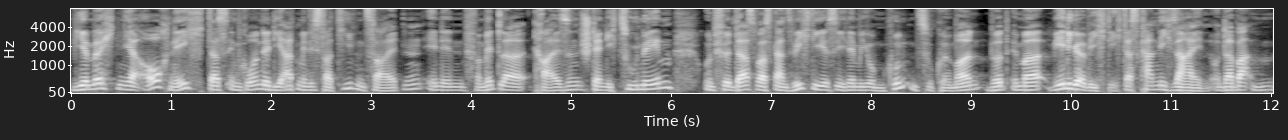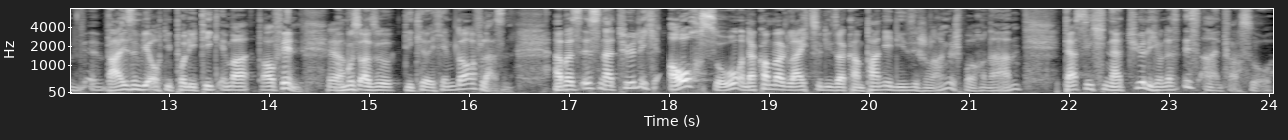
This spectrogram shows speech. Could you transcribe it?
Wir möchten ja auch nicht, dass im Grunde die administrativen Zeiten in den Vermittlerkreisen ständig zunehmen und für das, was ganz wichtig ist, sich nämlich um Kunden zu kümmern, wird immer weniger wichtig. Das kann nicht sein. Und da weisen wir auch die Politik immer darauf hin. Ja. Man muss also die Kirche im Dorf lassen. Aber es ist natürlich auch so, und da kommen wir gleich zu dieser Kampagne, die Sie schon angesprochen haben, dass sich natürlich, und das ist einfach so,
